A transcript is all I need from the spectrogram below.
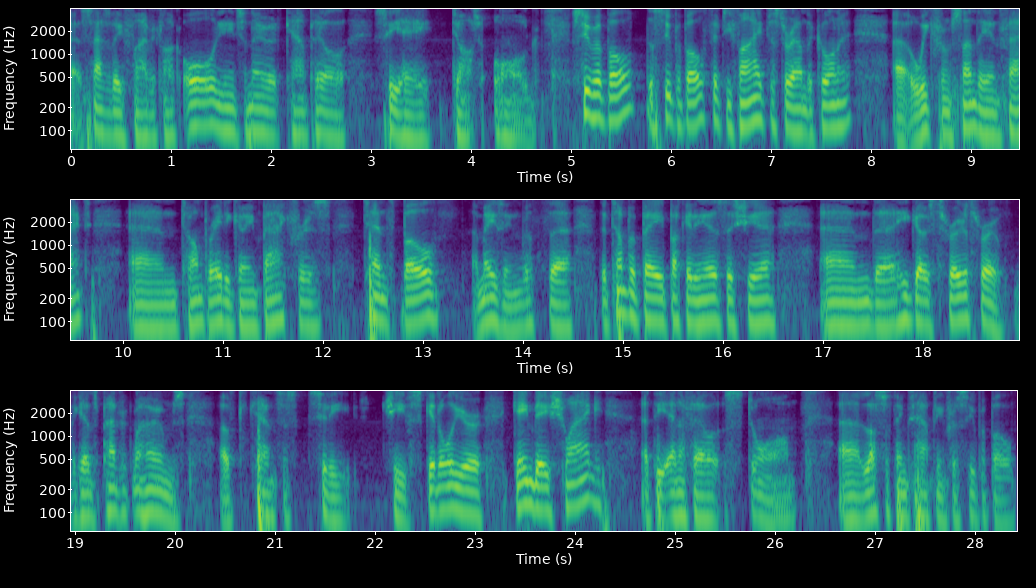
Uh, Saturday, 5 o'clock. All you need to know at Camp Hill, CA org. Super Bowl, the Super Bowl 55, just around the corner, uh, a week from Sunday, in fact. And Tom Brady going back for his 10th bowl amazing with uh, the Tampa Bay Buccaneers this year, and uh, he goes through to through against Patrick Mahomes of Kansas City Chiefs. Get all your game day swag at the NFL store. Uh, lots of things happening for Super Bowl,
